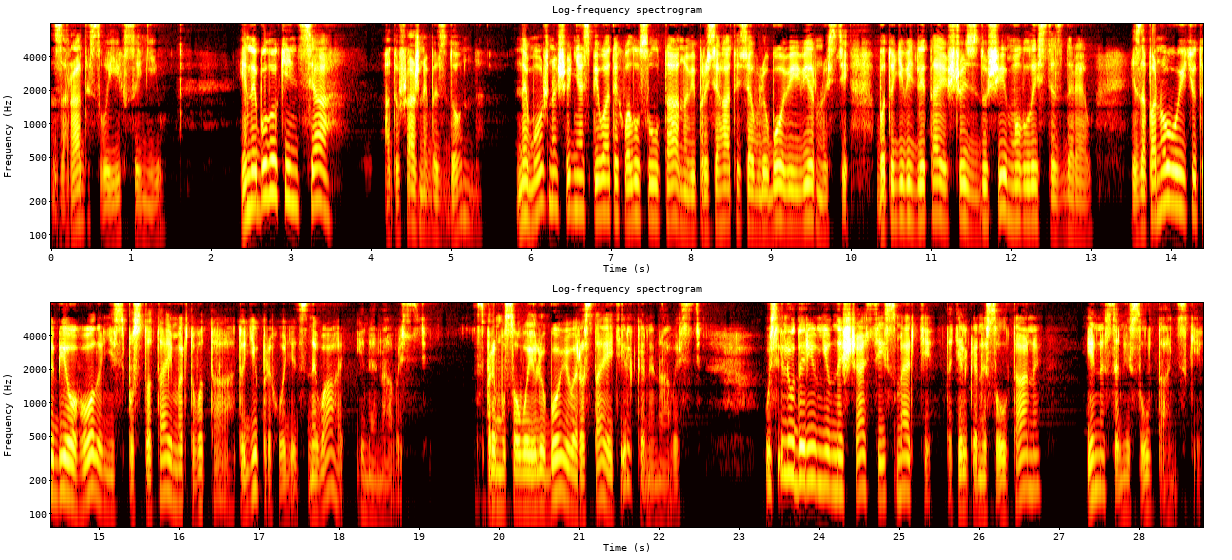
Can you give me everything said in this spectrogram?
заради своїх синів. І не було кінця, а душа ж не бездонна. Не можна щодня співати хвалу султанові, присягатися в любові і вірності, бо тоді відлітає щось з душі, мов листя з дерев, і запановують у тобі оголеність, пустота і мертвота, тоді приходять зневага і ненависть. З примусової любові виростає тільки ненависть. Усі люди рівні в нещасті і смерті, та тільки не султани і не сини султанські.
